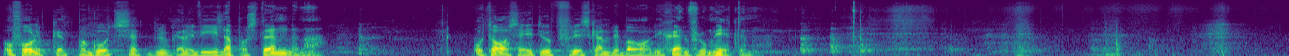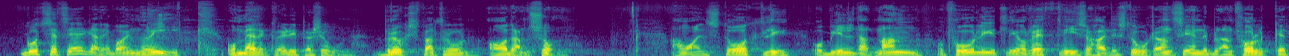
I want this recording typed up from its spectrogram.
och folket på godset brukade vila på stränderna och ta sig ett uppfriskande bad i självfromheten. Godsets ägare var en rik och märkvärdig person, brukspatron Adamsson. Han var en ståtlig och bildad man och pålitlig och rättvis och hade stort anseende bland folket.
